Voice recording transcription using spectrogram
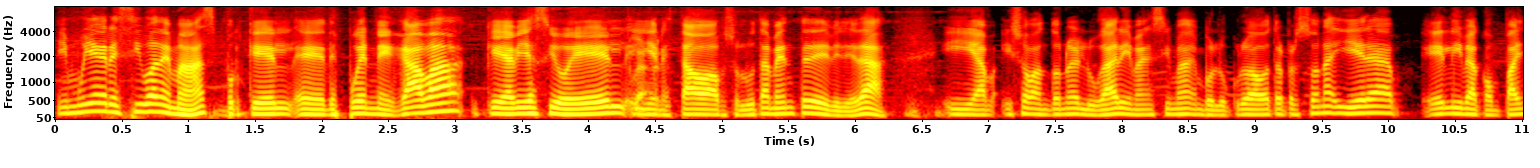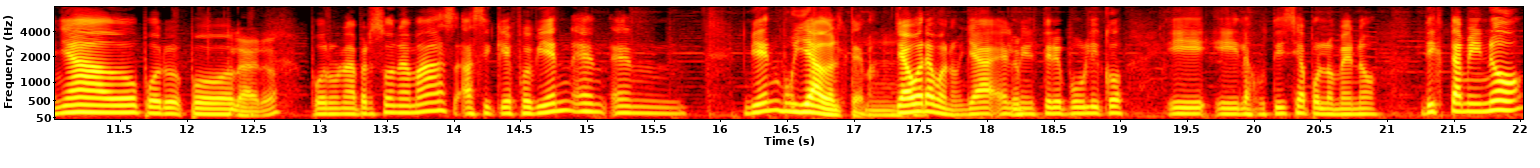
Y muy agresivo además, porque él eh, después negaba que había sido él y Claro. en estado absolutamente de debilidad. Y a- hizo abandono del lugar y más encima involucró a otra persona y era él iba acompañado por, por, Claro. por una persona más, así que fue bien en, en- bien bullado el tema. Y ahora, bueno, ya el Em- Ministerio Público y, y la justicia por lo menos dictaminó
